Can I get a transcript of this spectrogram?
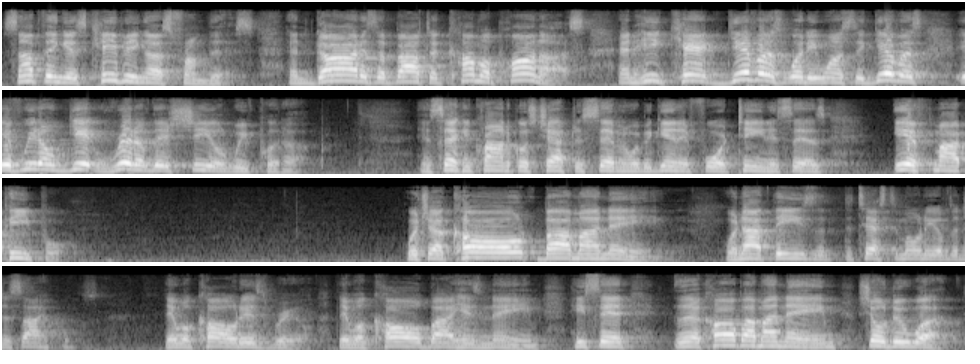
Something is keeping us from this. And God is about to come upon us. And he can't give us what he wants to give us if we don't get rid of this shield we've put up. In Second Chronicles chapter 7, we begin at 14, it says, if my people, which are called by my name, were not these the testimony of the disciples? They were called Israel. They were called by his name. He said, They're called by my name, shall do what?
